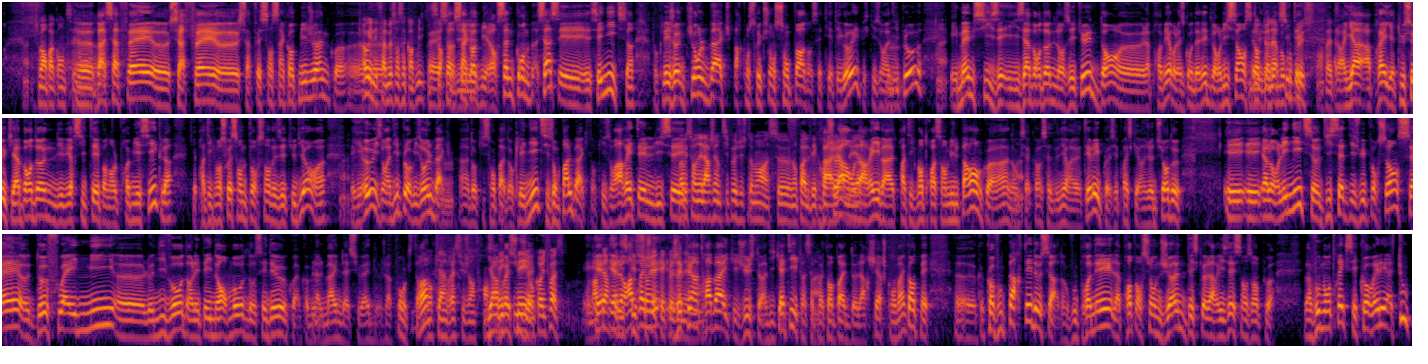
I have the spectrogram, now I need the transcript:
Je me rends pas compte. Euh, bah ça fait euh, ça fait euh, ça fait 150 000 jeunes quoi. ah oui, les fameux 150 000 qui sortent. 150 000. Alors ça ne compte ça c'est c'est NITS. Hein. Donc les jeunes qui ont le bac par construction sont pas dans cette catégorie puisqu'ils ont un mmh. diplôme. Et même s'ils ils abandonnent leurs études dans la première ou la seconde année de leur licence Donc il y en a beaucoup plus en fait. Alors il y a après il y a tous ceux qui abandonnent l'université pendant le premier cycle, hein, qui est pratiquement 60 des étudiants. Hein. Et eux ils ont un diplôme, ils ont eu le bac. Mmh. Hein, donc ils sont pas. Donc les NITS ils ont pas le bac. Donc ils ont arrêté le lycée. Non, mais si on élargit un petit peu justement à ceux, non pas décrocheurs. Bah là, on arrive à pratiquement 300 000 par an, quoi. Hein, donc ça commence à devenir euh, terrible, quoi. C'est presque un jeune sur deux. Et, et alors les NITS, 17-18%, c'est euh, deux fois et demi euh, le niveau dans les pays normaux de l'OCDE, quoi, comme l'Allemagne, la Suède, le Japon, etc. Donc il y a un vrai sujet en France. Il y a un vrai sujet. Mais encore une fois, et, alors après, j'ai fait un travail qui est juste indicatif, hein, ça ne prétend pas être de la recherche convaincante, mais euh, quand vous partez de ça, donc vous prenez la proportion de jeunes déscolarisés sans emploi, ben vous montrez que c'est corrélé à tout.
